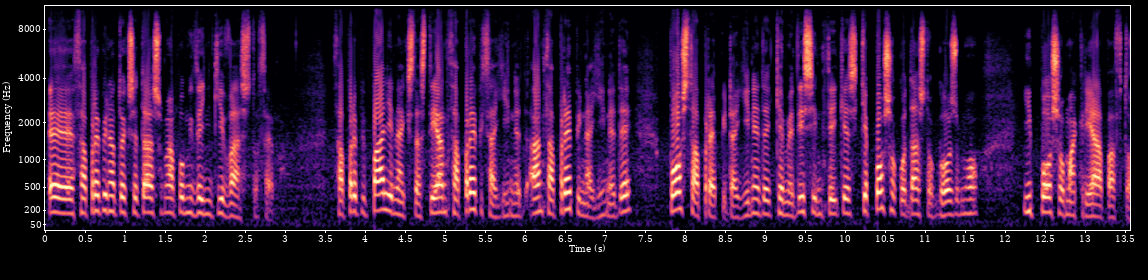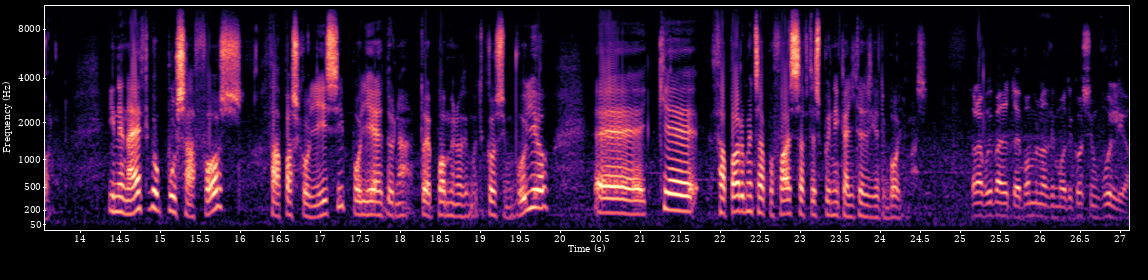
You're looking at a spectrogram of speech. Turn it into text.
ε, θα πρέπει να το εξετάσουμε από μηδενική βάση το θέμα. Θα πρέπει πάλι να εξεταστεί αν θα πρέπει, θα γίνεται, αν θα πρέπει να γίνεται, πώς θα πρέπει να γίνεται και με τις συνθήκες και πόσο κοντά στον κόσμο ή πόσο μακριά από αυτόν. Είναι ένα έθιμο που σαφώς θα απασχολήσει πολύ έντονα το επόμενο Δημοτικό Συμβούλιο ε, και θα πάρουμε τις αποφάσεις αυτές που είναι οι καλύτερες για την πόλη μας. Τώρα που είπατε το επόμενο Δημοτικό Συμβούλιο,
